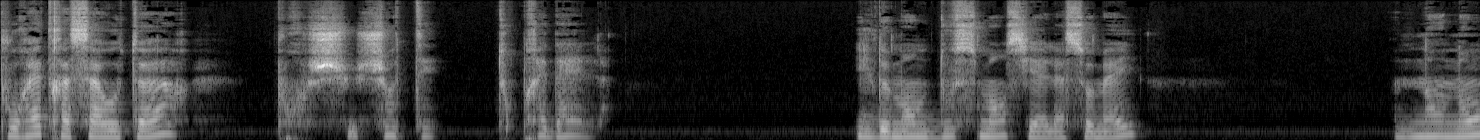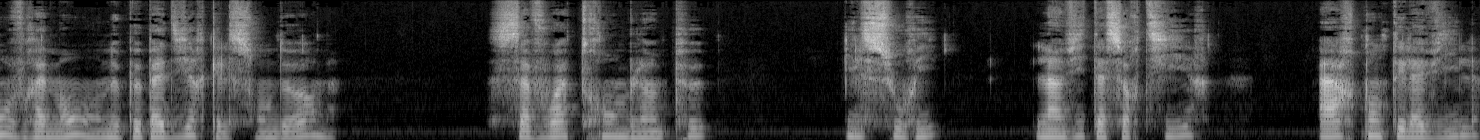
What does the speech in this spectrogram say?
pour être à sa hauteur, pour chuchoter tout près d'elle. Il demande doucement si elle a sommeil. Non, non, vraiment, on ne peut pas dire qu'elle s'endorme. Sa voix tremble un peu. Il sourit, l'invite à sortir, à arpenter la ville,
